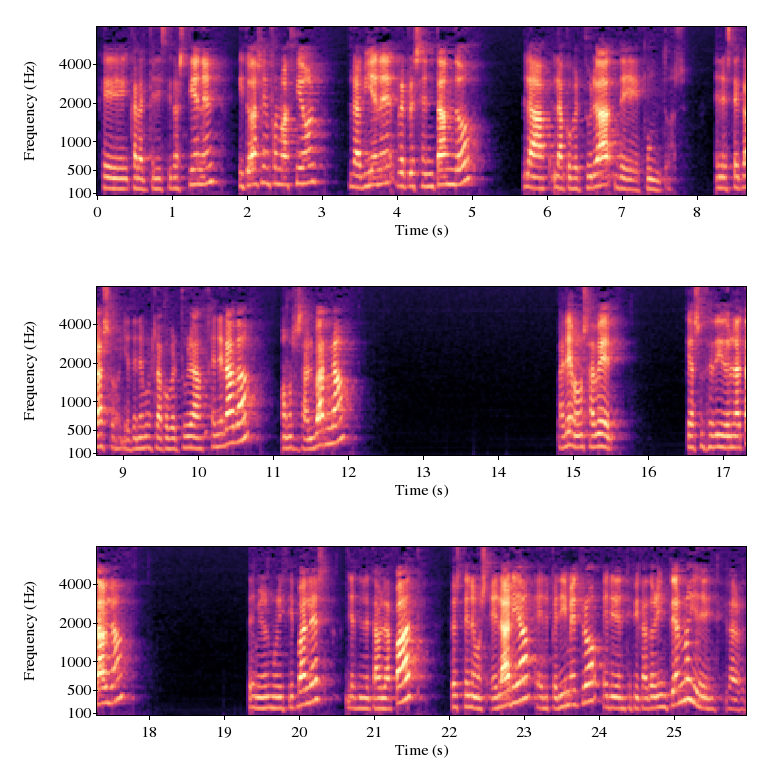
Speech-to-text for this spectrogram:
qué características tienen, y toda esa información la viene representando la, la cobertura de puntos. En este caso ya tenemos la cobertura generada, vamos a salvarla. ¿Vale? Vamos a ver qué ha sucedido en la tabla términos municipales, ya tiene tabla PAT, entonces tenemos el área, el perímetro, el identificador interno y el identificador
